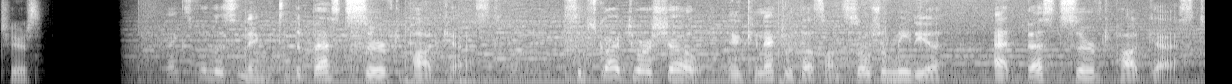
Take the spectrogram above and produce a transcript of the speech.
Cheers. Thanks for listening to the Best Served podcast. Subscribe to our show and connect with us on social media at Best Served Podcast.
